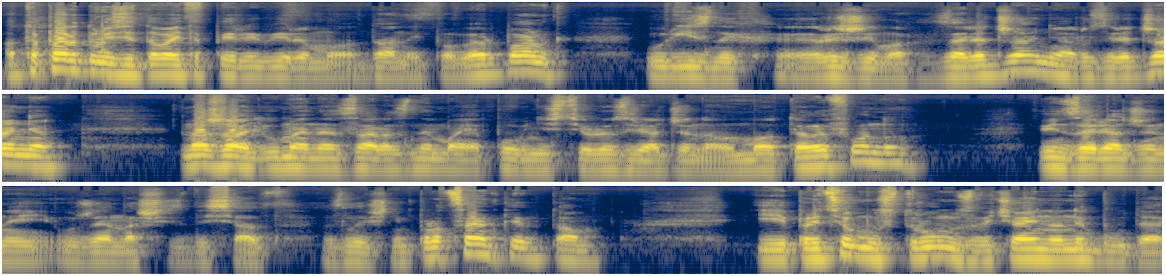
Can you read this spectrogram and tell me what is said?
А тепер, друзі, давайте перевіримо даний повербанк у різних е, режимах заряджання, розряджання. На жаль, у мене зараз немає повністю розрядженого мого телефону. Він заряджений вже на 60 з лишнім процентів там. І при цьому струм, звичайно, не буде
